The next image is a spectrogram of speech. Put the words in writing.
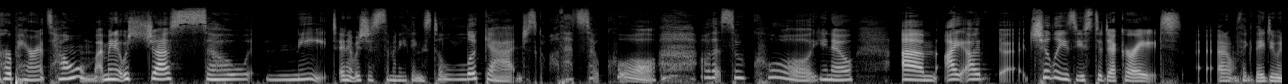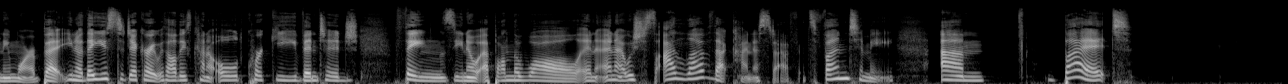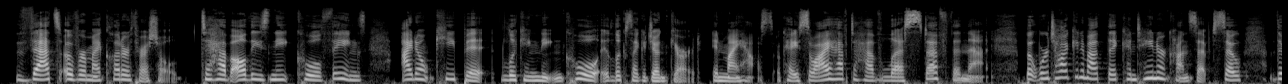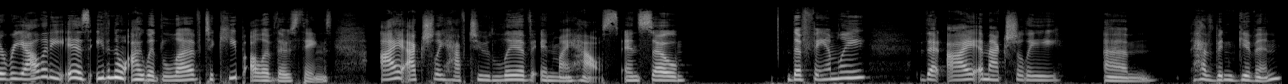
her parents' home. I mean, it was just so neat. And it was just so many things to look at and just go, oh, that's so cool. Oh, that's so cool. You know, um, I, I Chili's used to decorate. I don't think they do anymore, but you know, they used to decorate with all these kind of old, quirky, vintage things, you know, up on the wall. And, and I was just, I love that kind of stuff. It's fun to me. Um, but that's over my clutter threshold to have all these neat, cool things, I don't keep it looking neat and cool. It looks like a junkyard in my house. Okay. So I have to have less stuff than that. But we're talking about the container concept. So the reality is, even though I would love to keep all of those things, I actually have to live in my house. And so the family that I am actually, um, have been given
